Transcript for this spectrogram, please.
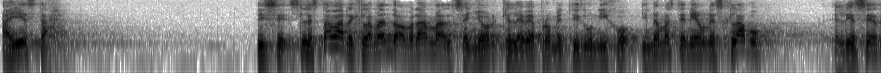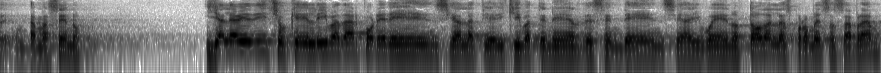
Ahí está. Dice, le estaba reclamando a Abraham al Señor que le había prometido un hijo y nada más tenía un esclavo, Eliezer, un damaseno. Y ya le había dicho que le iba a dar por herencia la tierra y que iba a tener descendencia y bueno, todas las promesas a Abraham.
